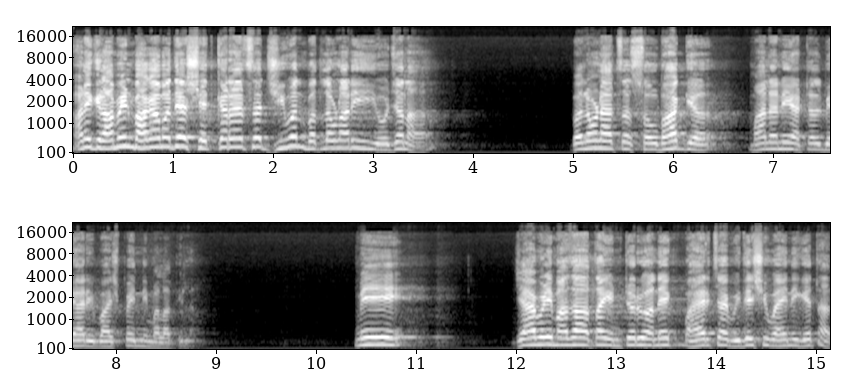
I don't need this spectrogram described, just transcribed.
आणि ग्रामीण भागामध्ये शेतकऱ्याचं जीवन बदलवणारी योजना बनवण्याचं सौभाग्य माननीय अटल बिहारी वाजपेयींनी मला दिलं. मी ज्यावेळी माझा आता इंटरव्ह्यू अनेक बाहेरच्या विदेशी वाहिनी घेतात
